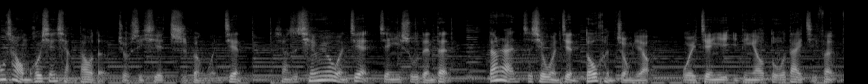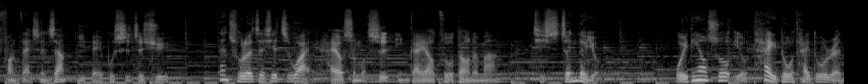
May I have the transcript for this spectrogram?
通常我们会先想到的就是一些纸本文件，像是签约文件、建议书等等。当然，这些文件都很重要，我也建议一定要多带几份放在身上，以备不时之需。但除了这些之外，还有什么是应该要做到的吗？其实真的有，我一定要说，有太多太多人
